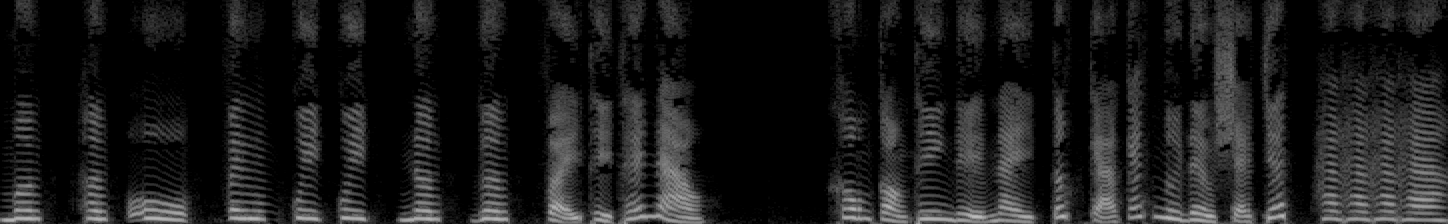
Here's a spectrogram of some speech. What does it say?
Mơ, hân, u, vinh, quy, quy, nơn, gơn, vậy thì thế nào? Không còn thiên địa này, tất cả các ngươi đều sẽ chết, ha ha ha ha.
